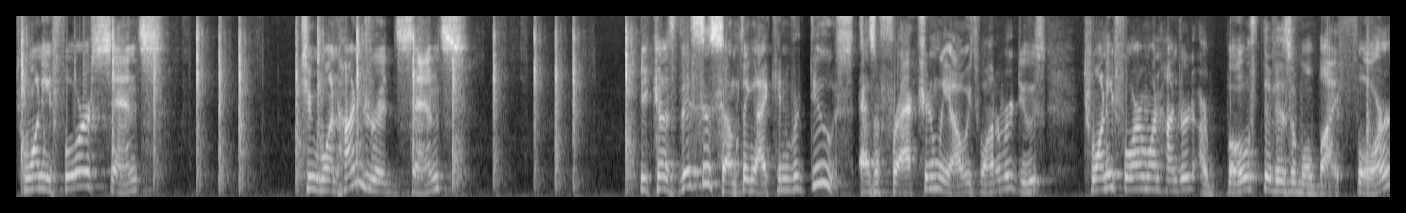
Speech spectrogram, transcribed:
24 cents to 100 cents because this is something I can reduce. As a fraction, we always want to reduce. 24 and 100 are both divisible by 4.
